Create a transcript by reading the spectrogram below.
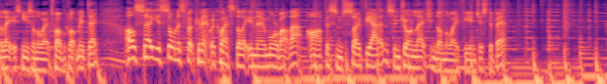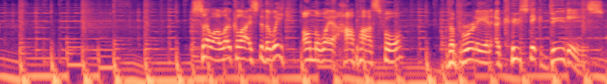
the latest news on the way at 12 o'clock midday. Also, your Saundersfoot Connect request. I'll let you know more about that after some Sophie Adams and John Legend on the way for you in just a bit. So, our local artist of the week on the way at half past four the brilliant acoustic Doogies.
